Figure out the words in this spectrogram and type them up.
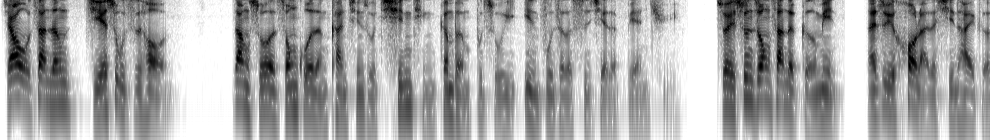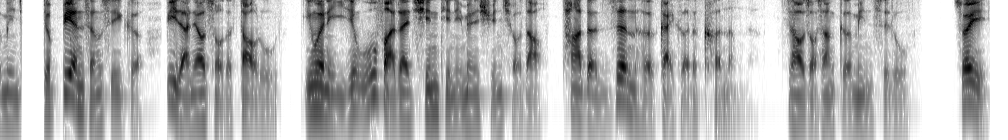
甲午战争结束之后，让所有中国人看清楚，清廷根本不足以应付这个世界的变局。所以孙中山的革命，乃至于后来的辛亥革命，就变成是一个必然要走的道路，因为你已经无法在清廷里面寻求到他的任何改革的可能了，只好走上革命之路。所以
